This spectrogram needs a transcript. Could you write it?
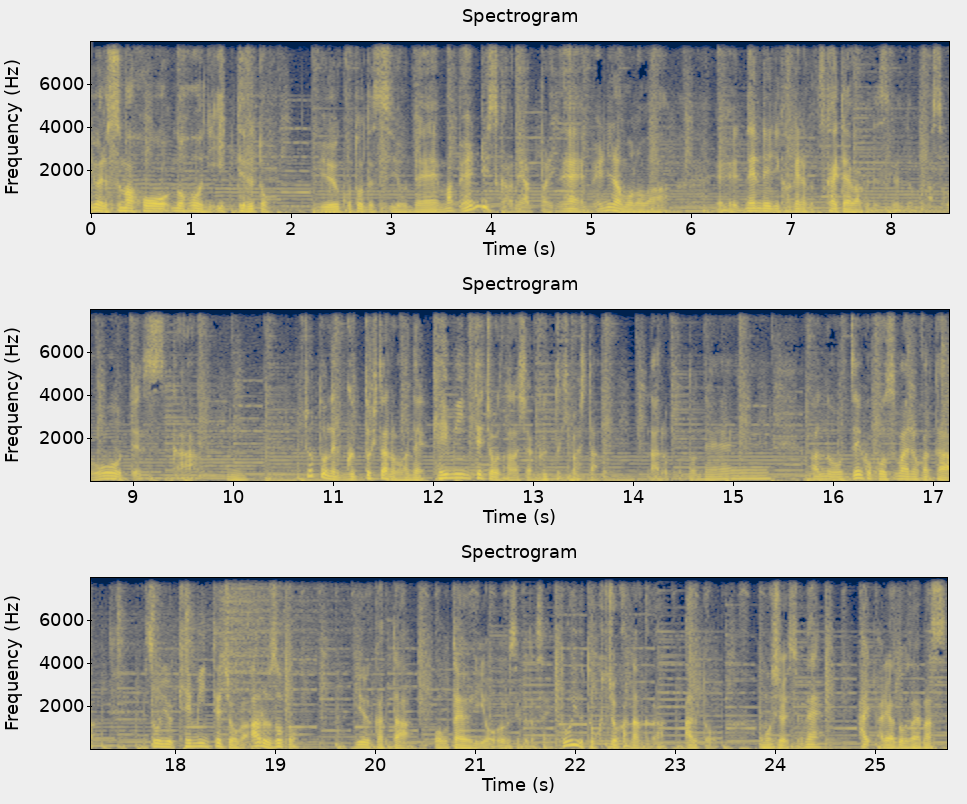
ゆるスマホの方に行ってると。いうことですよね。まあ便利ですからねやっぱりね。便利なものは、えー、年齢に関係なく使いたいわけですけれども、そうですか。うん。ちょっとねグッときたのはね県民手帳の話はグッときました。なるほどね。あの全国お住まいの方そういう県民手帳があるぞという方、お便りをお寄せください。どういう特徴かなんかがあると面白いですよね。はい、ありがとうございます。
